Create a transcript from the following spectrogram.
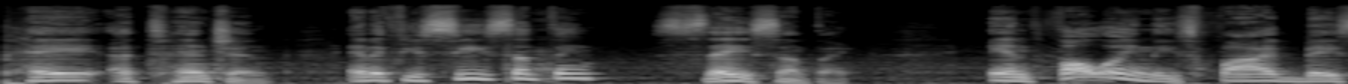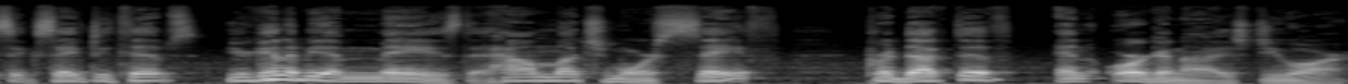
pay attention. And if you see something, say something. In following these five basic safety tips, you're going to be amazed at how much more safe productive, and organized you are.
